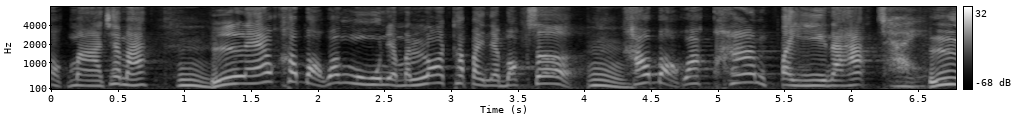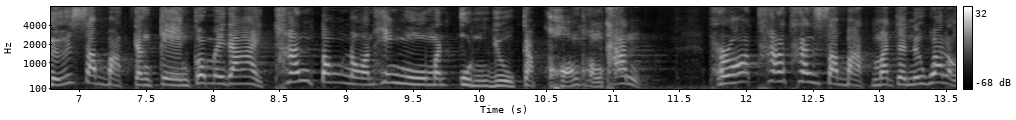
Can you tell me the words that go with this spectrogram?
ออกมาใช่ไหมแล้วเขาบอกว่างูเนี่ยมันลอดเข้าไปในบ็อกเซอร์ เขาบอกว่าห้ามตีนะฮะ ใช่ หรือสะบัดกางเกงก็ไม่ได้ ท่านต้องนอนให้งูมันอุ่นอยู่กับของของท่าน เพราะถ้าท่านสะบัดมันจะนึกว่าเรา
